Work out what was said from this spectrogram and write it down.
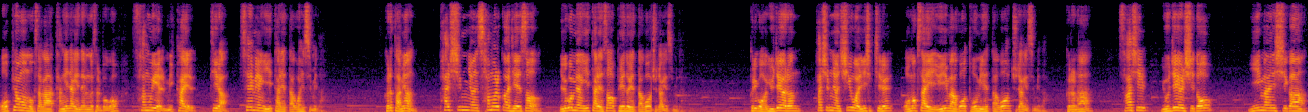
오평호 목사가 당회장이 되는 것을 보고 사무엘, 미카엘, 디라 세 명이 이탈했다고 했습니다. 그렇다면 80년 3월까지 해서 7명이 이탈해서 배도했다고 주장했습니다. 그리고 유재열은 80년 10월 27일 오목사에 유임하고 도미했다고 주장했습니다. 그러나 사실 유재열 씨도 이만 씨가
